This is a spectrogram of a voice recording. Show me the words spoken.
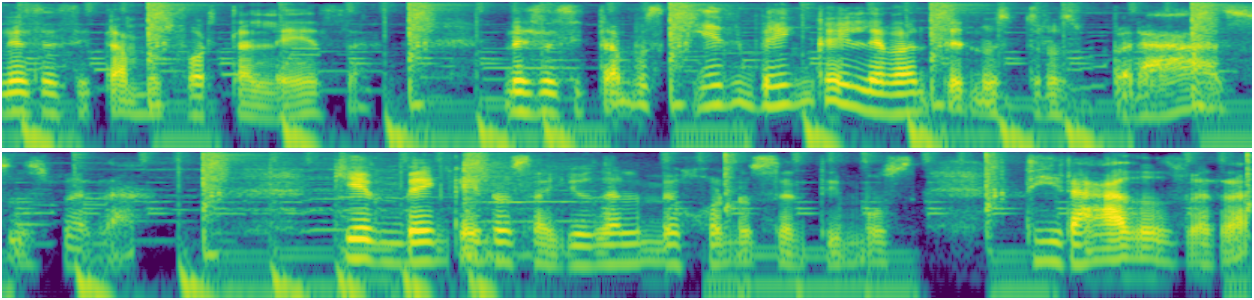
Necesitamos fortaleza. Necesitamos quien venga y levante nuestros brazos, ¿verdad? Quien venga y nos ayude. A lo mejor nos sentimos tirados, ¿verdad?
